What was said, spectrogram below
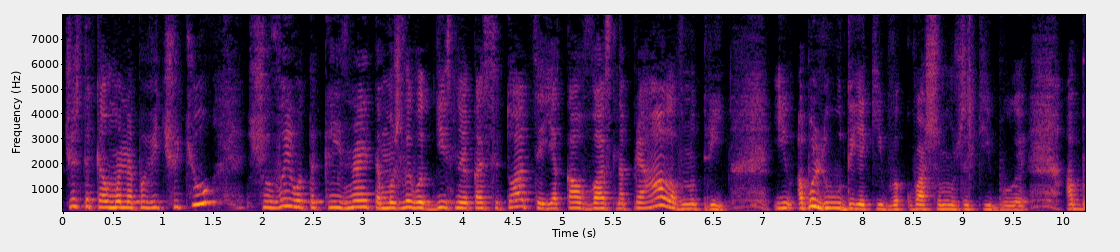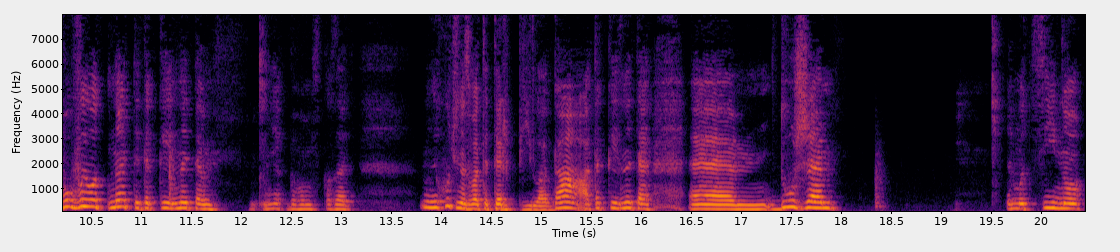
щось таке у мене по відчуттю, що ви отакий, знаєте, можливо, дійсно якась ситуація, яка вас напрягала внутрі, і, або люди, які в вашому житті були, або ви, от, знаєте, такий, знаєте, як би вам сказати, ну, не хочу назвати терпіла, да? а такий, знаєте, е, дуже емоційно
